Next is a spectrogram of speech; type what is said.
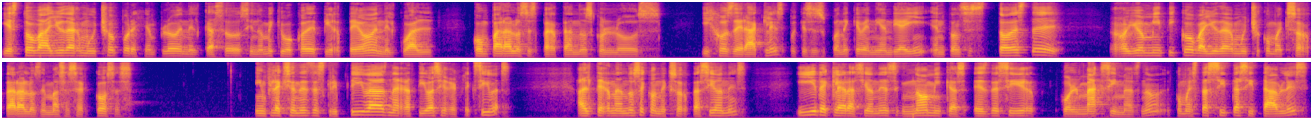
y esto va a ayudar mucho, por ejemplo, en el caso, si no me equivoco, de Tirteo, en el cual compara a los espartanos con los hijos de Heracles, porque se supone que venían de ahí. Entonces, todo este rollo mítico va a ayudar mucho como a exhortar a los demás a hacer cosas inflexiones descriptivas, narrativas y reflexivas, alternándose con exhortaciones y declaraciones gnómicas, es decir, con máximas, ¿no? Como estas citas citables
